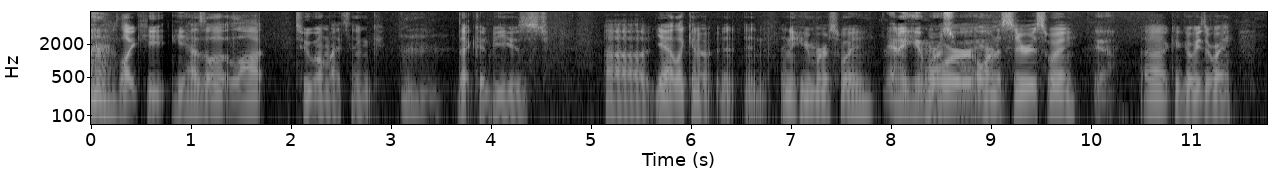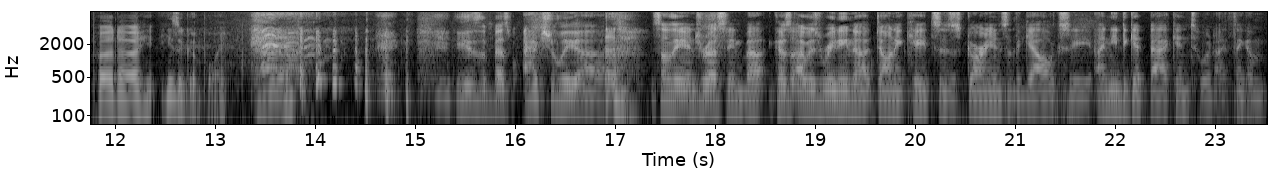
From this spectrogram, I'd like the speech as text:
like he he has a lot to him. I think hmm that could be used. Uh, yeah, like in a in, in a humorous way, In a humorous or way. or in a serious way. yeah. Uh, it could go either way. But uh, he, he's a good boy. You know? He is the best. Actually, uh, something interesting about because I was reading uh, Donny Cates's Guardians of the Galaxy. I need to get back into it. I think I'm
